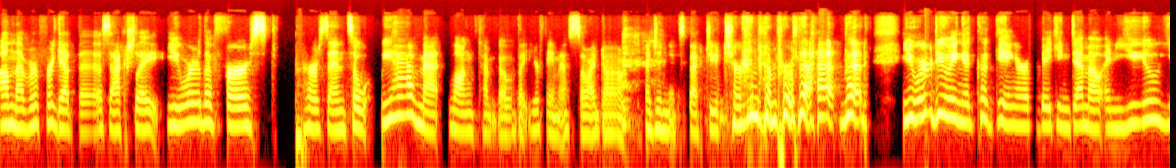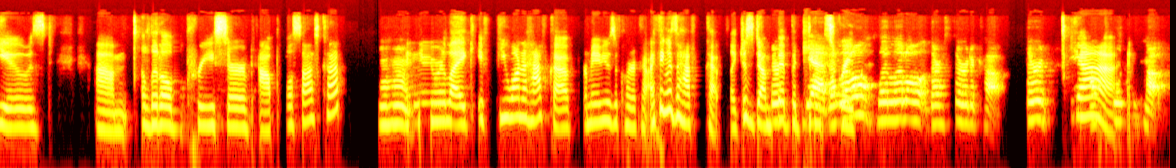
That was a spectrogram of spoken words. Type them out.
i'll never forget this actually you were the first person. So we have met long time ago, but you're famous. So I don't, I didn't expect you to remember that, but you were doing a cooking or a baking demo and you used um, a little pre-served applesauce cup. Mm-hmm. And you were like, if you want a half cup, or maybe it was a quarter cup. I think it was a half cup. Like just dump they're, it, but yeah, the little, the little, they're third a cup, third, yeah, third cup.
